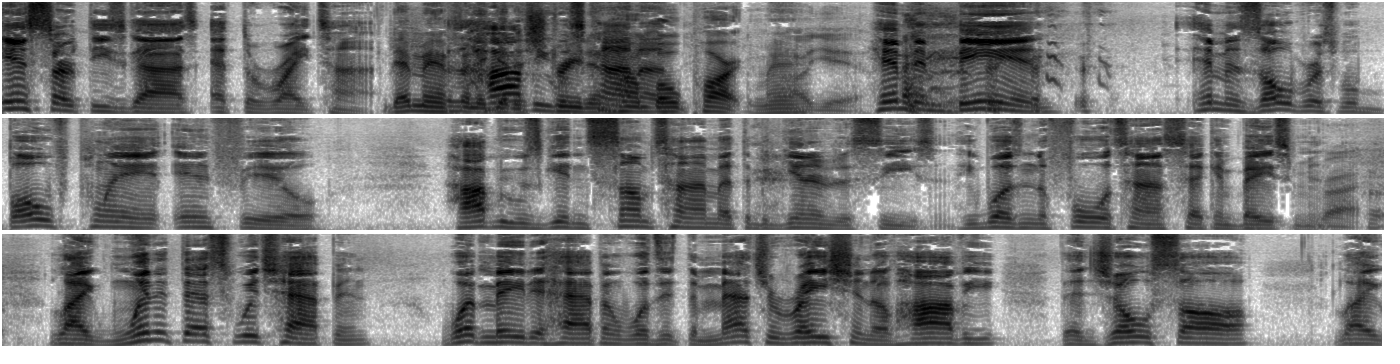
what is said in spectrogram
insert these guys at the right time. that man 'Cause finna Javi get a was street in kinda- Humboldt Park, man. Oh yeah, Him and Ben, him and Zobrist were both playing infield. Javi was getting some time at the beginning of the season. He wasn't the full time second baseman. right. Like when did that switch happen? What made it happen? Was it the maturation of Javi that Joe saw? Like,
